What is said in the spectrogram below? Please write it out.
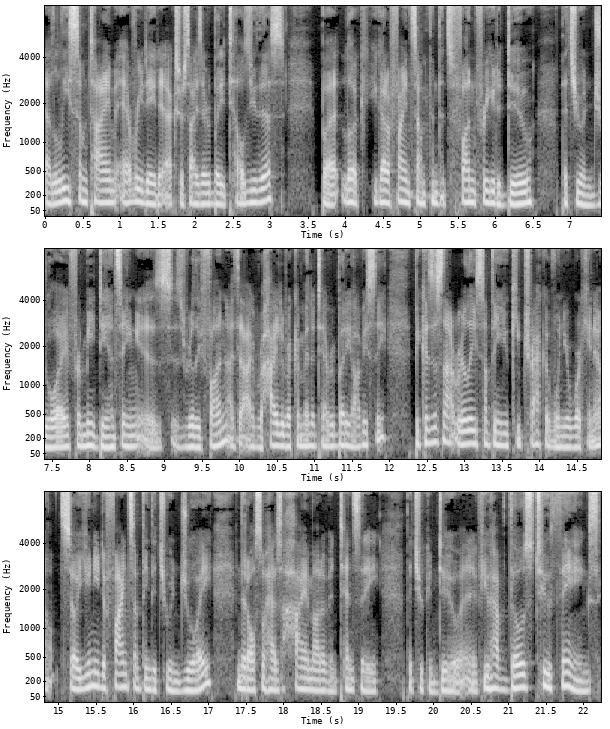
at least some time every day to exercise. Everybody tells you this but look, you got to find something that's fun for you to do that you enjoy. For me, dancing is is really fun. I, th- I highly recommend it to everybody, obviously, because it's not really something you keep track of when you're working out. So you need to find something that you enjoy and that also has a high amount of intensity that you can do. And if you have those two things,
